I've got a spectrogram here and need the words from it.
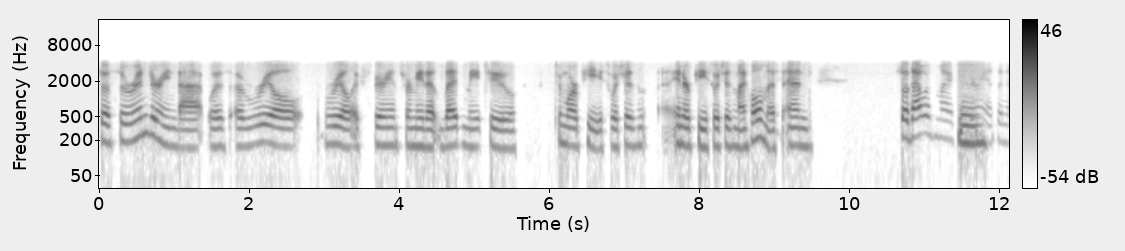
so surrendering that was a real real experience for me that led me to to more peace which is inner peace which is my wholeness and so that was my experience and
